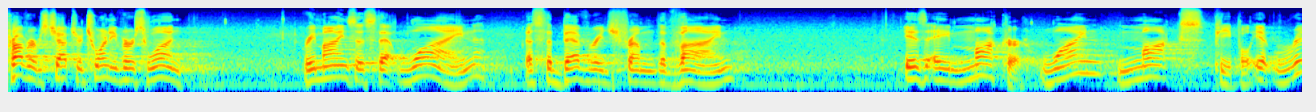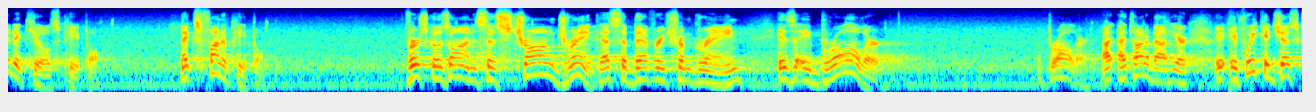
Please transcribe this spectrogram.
Proverbs chapter 20, verse 1 reminds us that wine, that's the beverage from the vine, is a mocker. Wine mocks people, it ridicules people, makes fun of people. Verse goes on, it says, Strong drink, that's the beverage from grain, is a brawler. A brawler. I, I thought about here, if we could just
